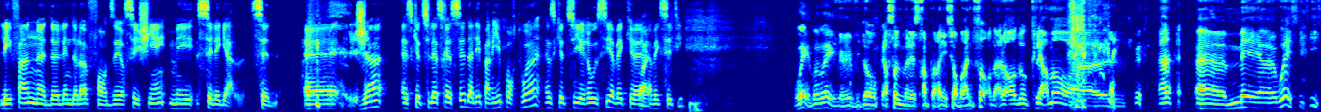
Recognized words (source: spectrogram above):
Les fans de Lindelof font dire c'est chien, mais c'est légal, Sid. Jean, est-ce que tu laisserais Sid aller parier pour toi? Est-ce que tu irais aussi avec, avec City? Oui, oui, oui. Évidemment, personne ne me laissera parier sur Brentford. Alors, donc, clairement, euh, hein, euh, mais euh, ouais, City,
